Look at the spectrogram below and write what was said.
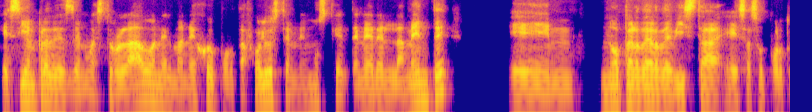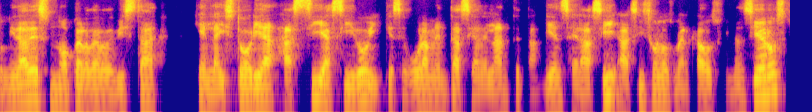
que siempre desde nuestro lado en el manejo de portafolios tenemos que tener en la mente. Eh, no perder de vista esas oportunidades, no perder de vista que en la historia así ha sido y que seguramente hacia adelante también será así. Así son los mercados financieros.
